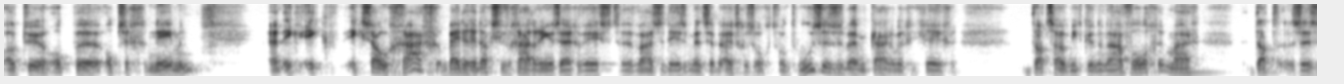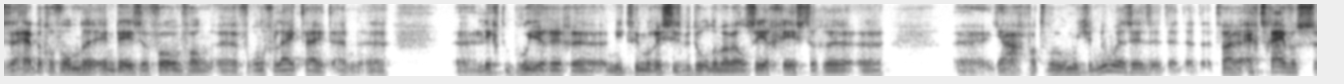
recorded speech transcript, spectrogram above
auteur, op, op zich nemen. En ik, ik, ik zou graag bij de redactievergaderingen zijn geweest waar ze deze mensen hebben uitgezocht. Want hoe ze ze bij elkaar hebben gekregen, dat zou ik niet kunnen navolgen. Maar dat ze ze hebben gevonden in deze vorm van uh, verongelijkheid en uh, uh, licht broeierige, niet humoristisch bedoelde, maar wel zeer geestige. ja, wat, hoe moet je het noemen? Het, waren echt schrijvers,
